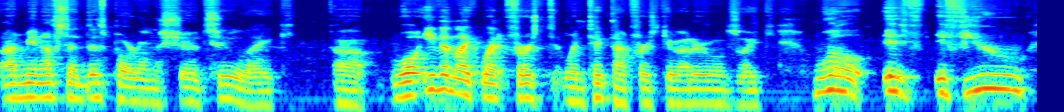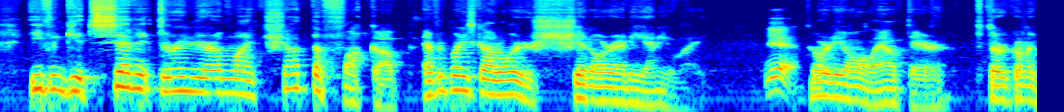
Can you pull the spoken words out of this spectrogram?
I mean I've said this part on the show too like uh well even like when it first when TikTok first came out everyone's like well if if you even get Senate during your I'm like shut the fuck up everybody's got all your shit already anyway yeah, it's already all out there they're gonna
